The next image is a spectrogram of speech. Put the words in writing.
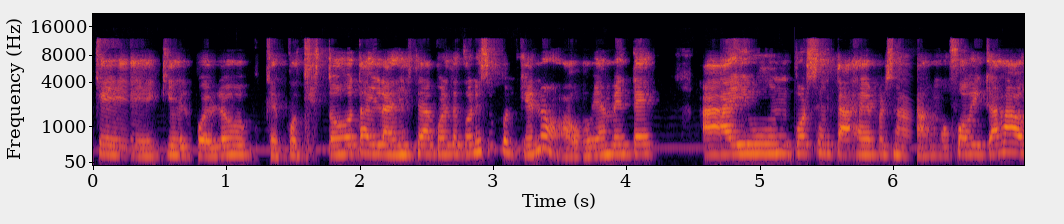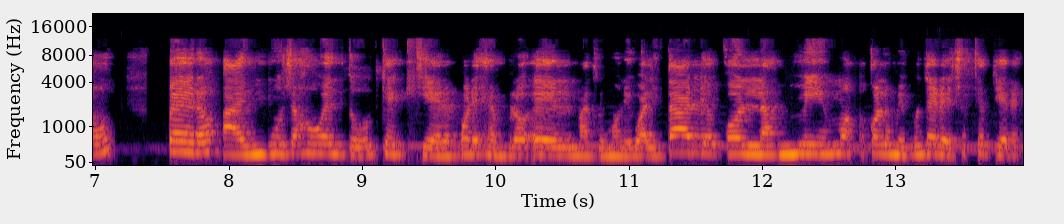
que, que, el pueblo, que, pues, que todo Tailandia esté de acuerdo con eso, ¿por qué no? Obviamente hay un porcentaje de personas homofóbicas aún, pero hay mucha juventud que quiere, por ejemplo, el matrimonio igualitario con, las mismos, con los mismos derechos que tiene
